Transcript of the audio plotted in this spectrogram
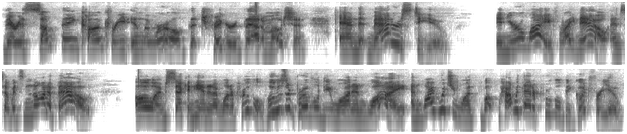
there is something concrete in the world that triggered that emotion and that matters to you in your life right now. And so it's not about, oh, I'm secondhand and I want approval. Whose approval do you want and why? And why would you want what how would that approval be good for you?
